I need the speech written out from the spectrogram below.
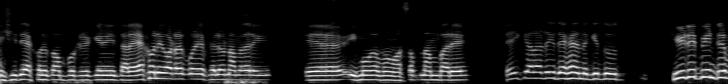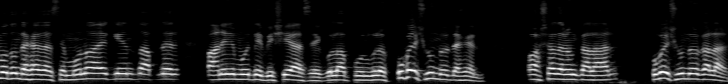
এই শীতে এখনই কম্পিউটার কিনে তারা এখনই অর্ডার করে ফেলুন আমাদের ইমো এবং হোয়াটসঅ্যাপ নাম্বারে এই কালারটি দেখেন, কিন্তু থ্রি প্রিন্টের মতন দেখা যাচ্ছে। মনে হয় কিন্তু আপনার পানির মধ্যে বেশি আছে। গোলাপ ফুলগুলো খুবই সুন্দর, দেখেন। অসাধারণ কালার খুবই সুন্দর কালার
